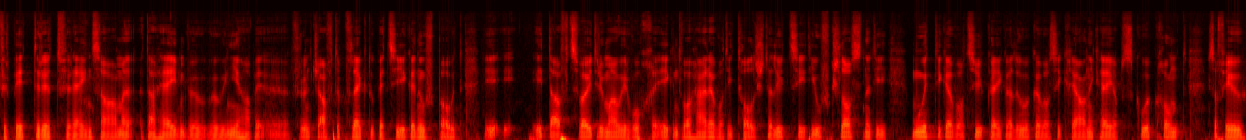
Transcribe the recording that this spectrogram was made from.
verbittert, vereinsamen daheim, weil, weil ich nie habe äh, Freundschaften gepflegt und Beziehungen aufgebaut. Ich, ich, darf zwei, dreimal in der Woche irgendwo her, wo die tollsten Leute sind, die Aufgeschlossenen, die Mutigen, die Zeug schauen, wo sie keine Ahnung haben, ob es gut kommt. So viel,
